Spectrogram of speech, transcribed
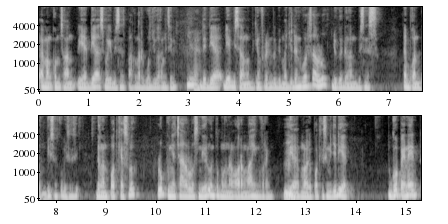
emang kalau misalkan ya dia sebagai bisnis partner gue juga kan di sini Iya. dia, dia dia bisa ngebikin friend lebih maju dan gue rasa lu juga dengan bisnis eh bukan dong bisnis kok bisnis sih dengan podcast lu lu punya cara lu sendiri untuk mengenal orang lain Frank Hmm. dia melalui podcast ini jadi ya gue pengen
